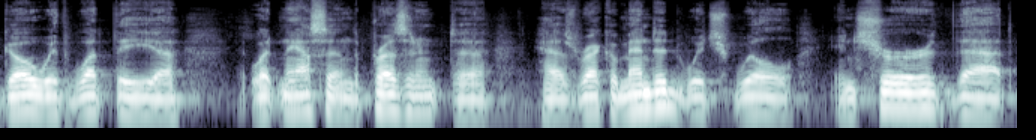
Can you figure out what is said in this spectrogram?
go with what the, uh, what NASA and the President uh, has recommended, which will ensure that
